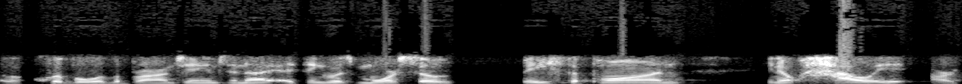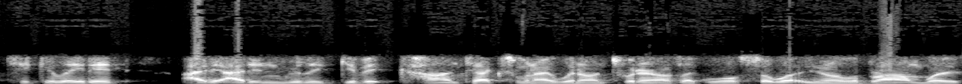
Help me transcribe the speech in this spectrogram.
a quibble with LeBron James, and I, I think it was more so based upon, you know, how it articulated. I, I didn't really give it context when I went on Twitter. And I was like, well, so what? You know, LeBron was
